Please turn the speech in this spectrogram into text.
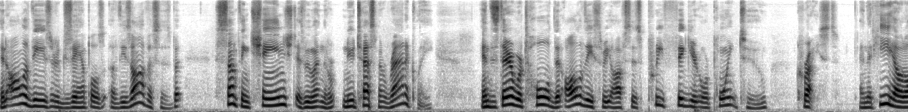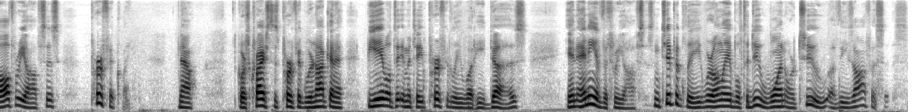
And all of these are examples of these offices. But something changed as we went in the New Testament radically. And it's there we're told that all of these three offices prefigure or point to Christ, and that he held all three offices perfectly. Now, of course, Christ is perfect. We're not going to be able to imitate perfectly what he does in any of the three offices, and typically we're only able to do one or two of these offices.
